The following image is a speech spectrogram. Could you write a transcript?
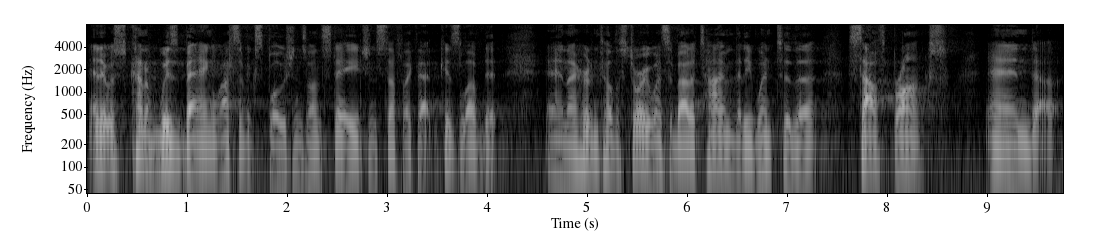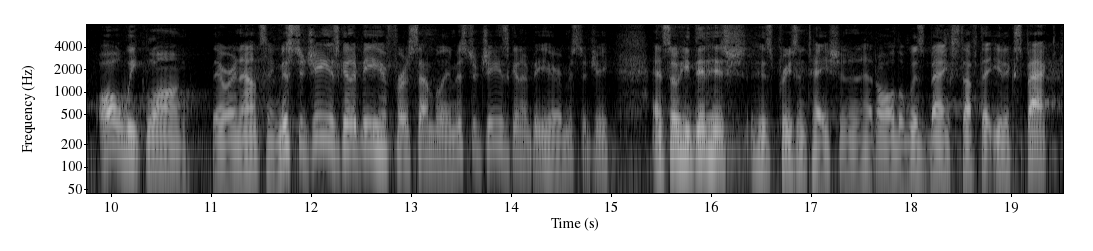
And it was kind of whiz bang, lots of explosions on stage and stuff like that. The kids loved it. And I heard him tell the story once about a time that he went to the South Bronx, and uh, all week long, they were announcing, Mr. G is going to be here for assembly. Mr. G is going to be here. Mr. G. And so he did his, his presentation and had all the whiz bang stuff that you'd expect.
